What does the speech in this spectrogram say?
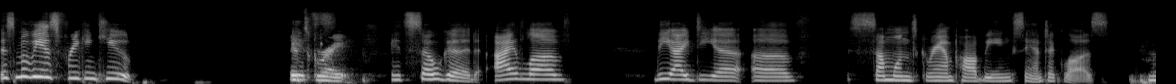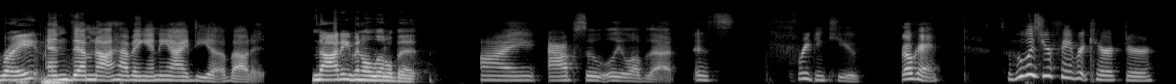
this movie is freaking cute. It's, it's great. It's so good. I love the idea of someone's grandpa being Santa Claus. Right. And them not having any idea about it. Not even a little bit. I absolutely love that. It's freaking cute. Okay. So, who is your favorite character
